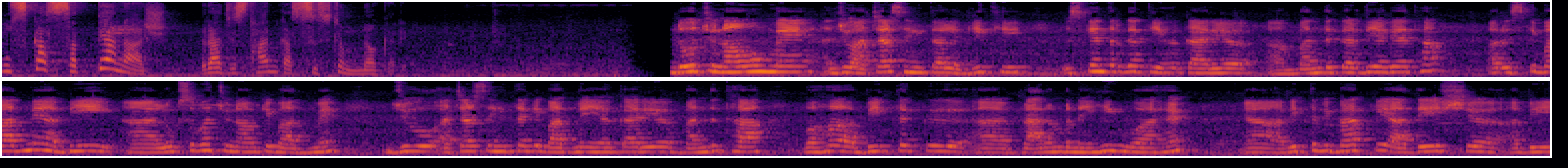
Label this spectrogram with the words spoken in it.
उसका सत्यानाश राजस्थान का सिस्टम न करे। दो चुनावों में जो आचार संहिता लगी थी, उसके अंतर्गत यह कार्य बंद कर दिया गया था। और इसके बाद में अभी लोकसभा चुनाव के बाद में जो आचार संहिता के बाद में यह कार्य बंद था, वह अभी तक प्रारंभ नहीं हुआ है। वित्त विभाग के आदेश अभी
